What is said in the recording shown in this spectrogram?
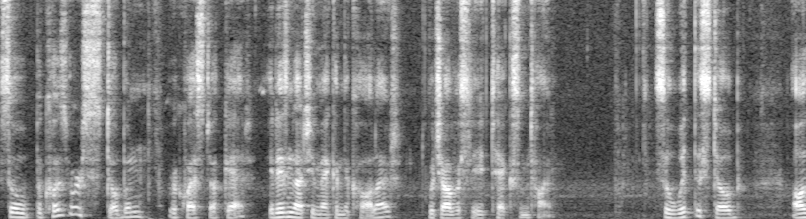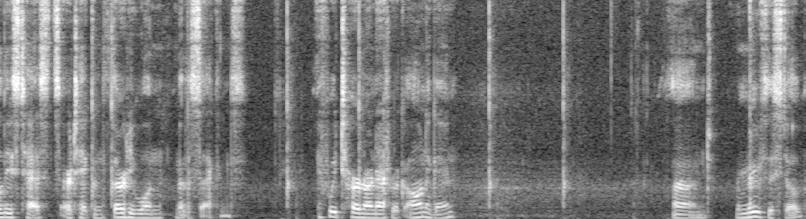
So because we're stubbing request.get, it isn't actually making the call out, which obviously takes some time. So with the stub, all these tests are taking 31 milliseconds. If we turn our network on again and remove the stub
